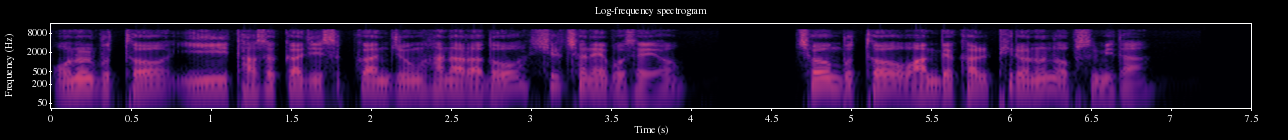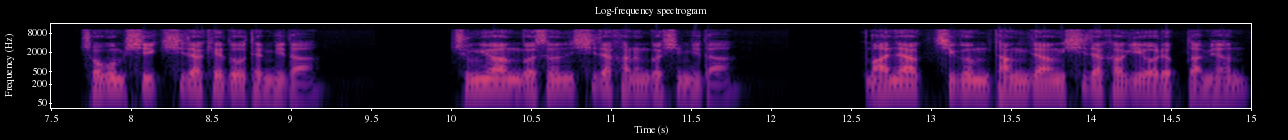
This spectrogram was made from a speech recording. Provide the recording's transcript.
오늘부터 이 다섯 가지 습관 중 하나라도 실천해 보세요. 처음부터 완벽할 필요는 없습니다. 조금씩 시작해도 됩니다. 중요한 것은 시작하는 것입니다. 만약 지금 당장 시작하기 어렵다면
